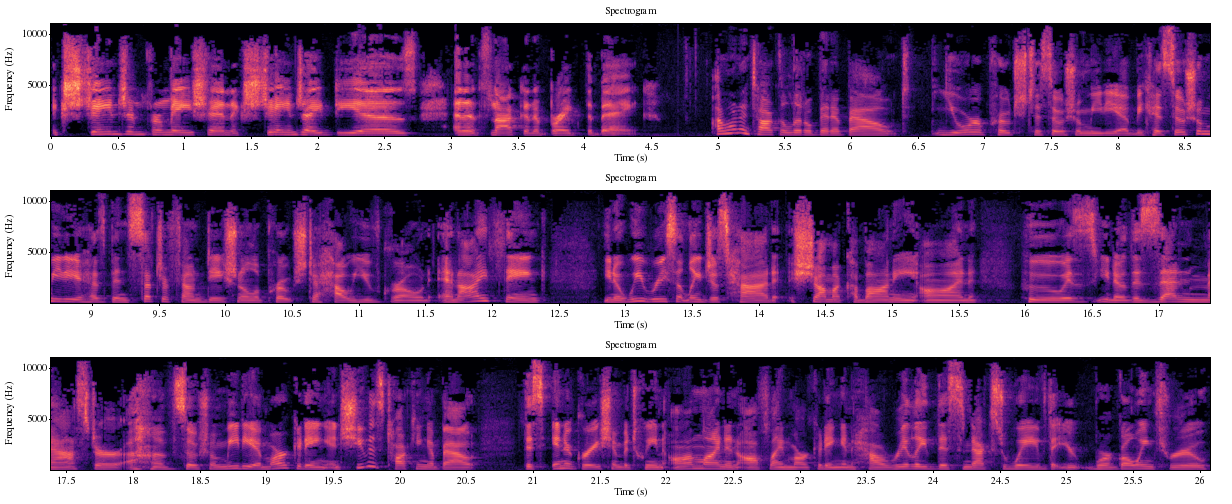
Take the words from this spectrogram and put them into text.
exchange information, exchange ideas, and it's not going to break the bank. I want to talk a little bit about your approach to social media because social media has been such a foundational approach to how you've grown. And I think, you know, we recently just had Shama Kabani on, who is, you know, the Zen master of social media marketing. And she was talking about this integration between online and offline marketing and how really this next wave that we're going through,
